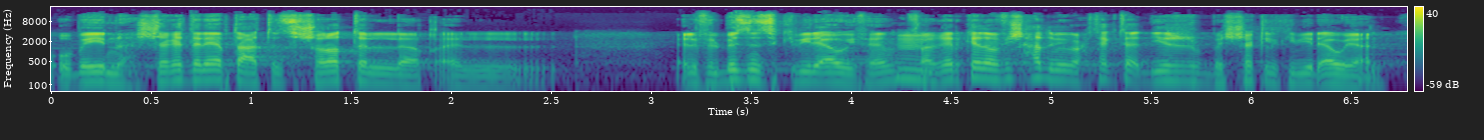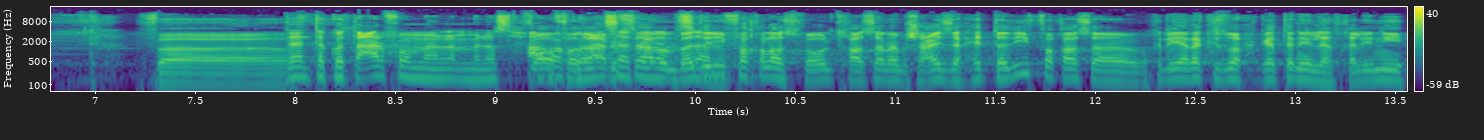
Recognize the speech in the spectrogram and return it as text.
وبين الشركات اللي هي بتاعت استشارات ال... ال... اللي في ال business الكبير قوي فاهم؟ فغير كده مفيش حد بيبقى محتاج تقدير بالشكل الكبير قوي يعني. ف ده أنت كنت عارفه من من أصحابك فانا عرفتها اللي من بدري. فخلاص فقلت خلاص أنا مش عايز الحتة دي فخلاص خليني أركز في حاجات تانية اللي هتخليني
